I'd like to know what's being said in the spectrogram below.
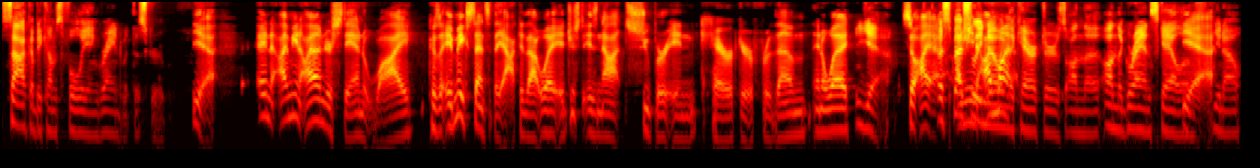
Sokka becomes fully ingrained with this group. Yeah. And I mean, I understand why, because it makes sense that they acted that way. It just is not super in character for them in a way. Yeah, So I, especially I mean, knowing might- the characters on the on the grand scale of Yeah. you know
